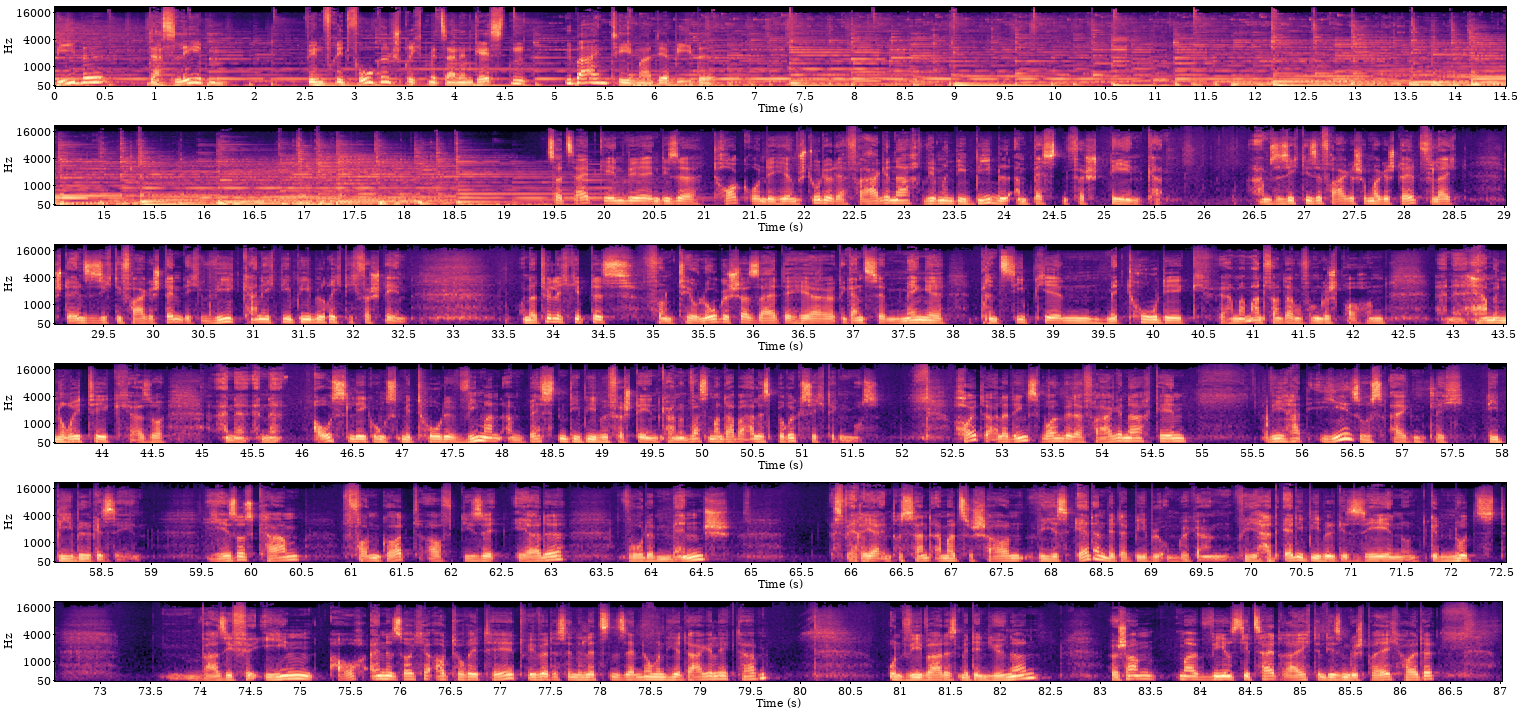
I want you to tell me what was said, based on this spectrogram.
Bibel, das Leben. Winfried Vogel spricht mit seinen Gästen über ein Thema der Bibel. Zurzeit gehen wir in dieser Talkrunde hier im Studio der Frage nach, wie man die Bibel am besten verstehen kann. Haben Sie sich diese Frage schon mal gestellt? Vielleicht stellen Sie sich die Frage ständig, wie kann ich die Bibel richtig verstehen? Und natürlich gibt es von theologischer Seite her eine ganze Menge Prinzipien, Methodik. Wir haben am Anfang davon gesprochen, eine Hermeneutik, also eine, eine Auslegungsmethode, wie man am besten die Bibel verstehen kann und was man dabei alles berücksichtigen muss. Heute allerdings wollen wir der Frage nachgehen, wie hat Jesus eigentlich die Bibel gesehen? Jesus kam von Gott auf diese Erde, wurde Mensch. Es wäre ja interessant, einmal zu schauen, wie ist er denn mit der Bibel umgegangen? Wie hat er die Bibel gesehen und genutzt? War sie für ihn auch eine solche Autorität, wie wir das in den letzten Sendungen hier dargelegt haben? Und wie war das mit den Jüngern? Wir schauen mal, wie uns die Zeit reicht in diesem Gespräch heute,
